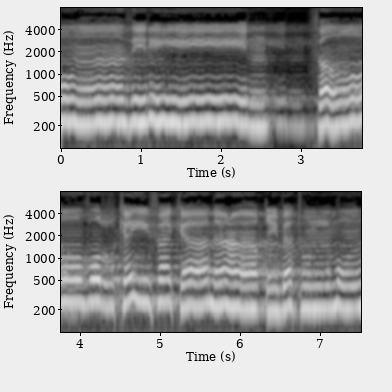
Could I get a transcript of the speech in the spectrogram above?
منذرين. فانظر كيف كان عاقبة المنذرين.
